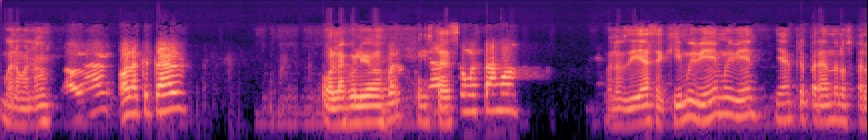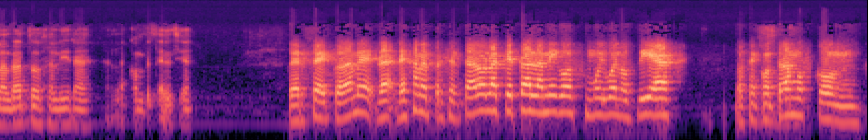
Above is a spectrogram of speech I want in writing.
Bueno, bueno. Hola, hola, ¿qué tal? Hola Julio, Buenos ¿cómo días, estás? ¿cómo estamos? Buenos días, aquí muy bien, muy bien. Ya preparándonos para el rato salir a, a la competencia. Perfecto, dame, da- déjame presentar. Hola, ¿qué tal, amigos? Muy buenos días. Nos encontramos con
